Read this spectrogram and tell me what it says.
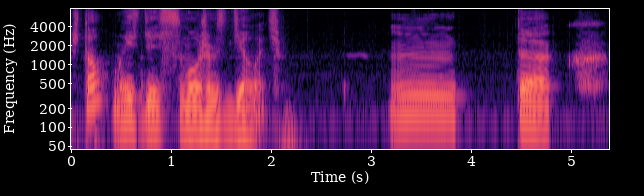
Что мы здесь сможем сделать? М -м так.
